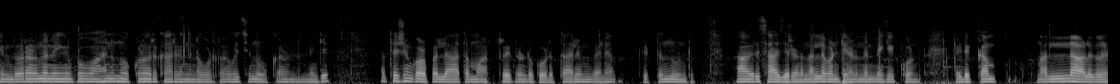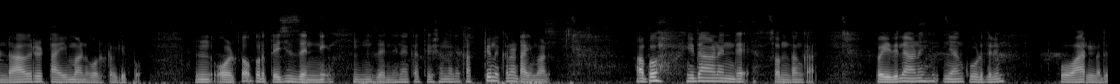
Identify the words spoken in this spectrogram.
എന്ത് പറയുകയാണെന്നുണ്ടെങ്കിൽ ഇപ്പോൾ വാഹനം നോക്കണവർക്ക് അറിയുന്നുണ്ട്. ഓൾട്ടോ വെച്ച് നോക്കുകയാണെന്നുണ്ടെങ്കിൽ അത്യാവശ്യം കുഴപ്പമില്ലാത്ത മാർക്കറ്റ് റേറ്റ് കൊണ്ട് കൊടുത്താലും വില കിട്ടുന്നുണ്ട്. ആ ഒരു സാഹചര്യമാണ്. നല്ല വണ്ടിയാണെന്നുണ്ടെങ്കിൽ എടുക്കാൻ നല്ല ആളുകളുണ്ട്. ആ ഒരു ടൈമാണ് ഓൾട്ടോയ്ക്ക് ഇപ്പോൾ. ഓൾട്ടോ പ്രത്യേകിച്ച് സെന്നി ഉം, സെന്നിനൊക്കെ അത്യാവശ്യം നല്ല കത്തി നിൽക്കുന്ന ടൈമാണ് അപ്പോൾ ഇതാണ് എന്റെ സ്വന്തം കാർ അപ്പോൾ ഇതിലാണ് ഞാൻ കൂടുതലും പോകാറുള്ളത്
